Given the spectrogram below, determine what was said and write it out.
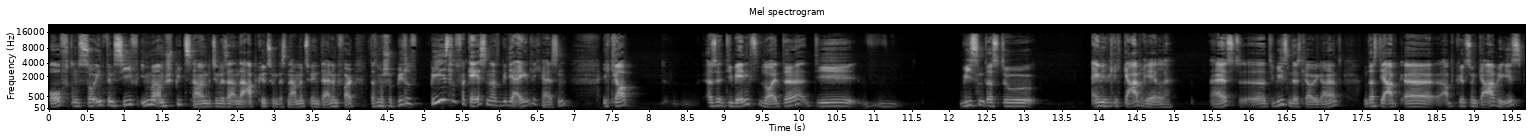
oft und so intensiv immer am Spitznamen beziehungsweise an der Abkürzung des Namens, wie in deinem Fall, dass man schon ein bisschen, bisschen vergessen hat, wie die eigentlich heißen. Ich glaube, also die wenigsten Leute, die wissen, dass du eigentlich wirklich Gabriel heißt, äh, die wissen das glaube ich gar nicht, und dass die Ab äh, Abkürzung Gabi ist.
